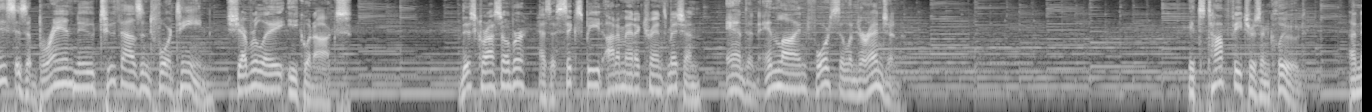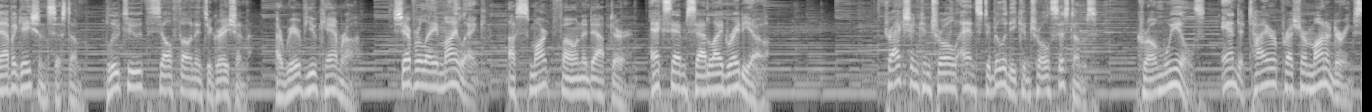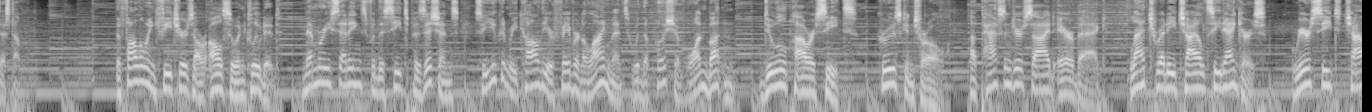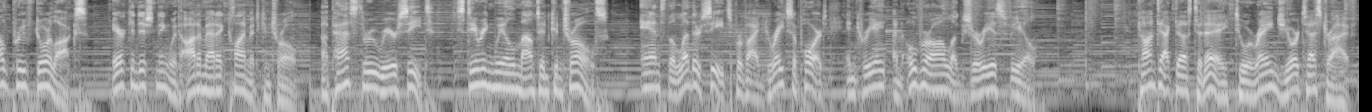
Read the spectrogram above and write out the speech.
This is a brand new 2014 Chevrolet Equinox. This crossover has a six-speed automatic transmission and an inline four-cylinder engine. Its top features include a navigation system, Bluetooth cell phone integration, a rear-view camera, Chevrolet MyLink, a smartphone adapter, XM satellite radio, traction control and stability control systems, chrome wheels, and a tire pressure monitoring system. The following features are also included. Memory settings for the seat's positions so you can recall your favorite alignments with the push of one button. Dual power seats, cruise control, a passenger side airbag, latch-ready child seat anchors, rear seat child-proof door locks, air conditioning with automatic climate control, a pass-through rear seat, steering wheel mounted controls, and the leather seats provide great support and create an overall luxurious feel. Contact us today to arrange your test drive.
